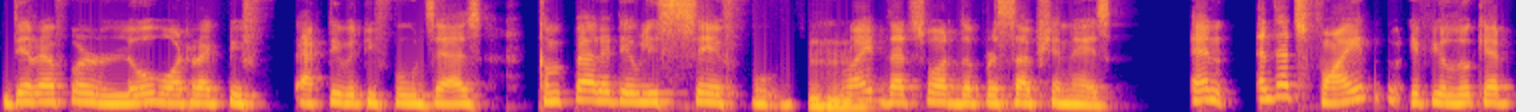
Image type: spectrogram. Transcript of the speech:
they refer low water active activity foods as comparatively safe food Mhm. right? That's what the perception is. And and that's fine if you look at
